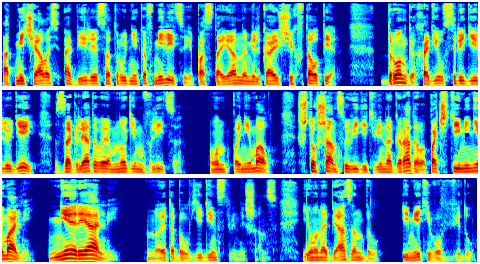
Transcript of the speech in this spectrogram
Отмечалось обилие сотрудников милиции, постоянно мелькающих в толпе. Дронго ходил среди людей, заглядывая многим в лица. Он понимал, что шанс увидеть Виноградова почти минимальный, нереальный. Но это был единственный шанс, и он обязан был иметь его в виду.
